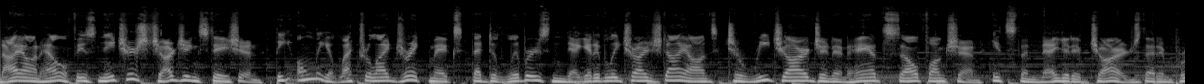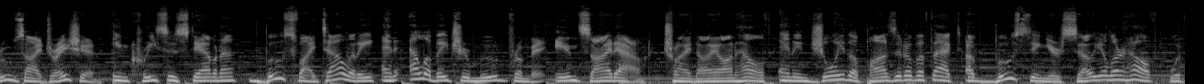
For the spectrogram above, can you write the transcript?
Nion Health is nature's charging station, the only electrolyte drink mix that delivers negatively charged ions to recharge and enhance cell function. It's the negative charge that improves hydration, increases stamina, boosts vitality, and elevates your mood from the inside out. Try Nion Health and enjoy the positive effect of boosting your cellular health with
